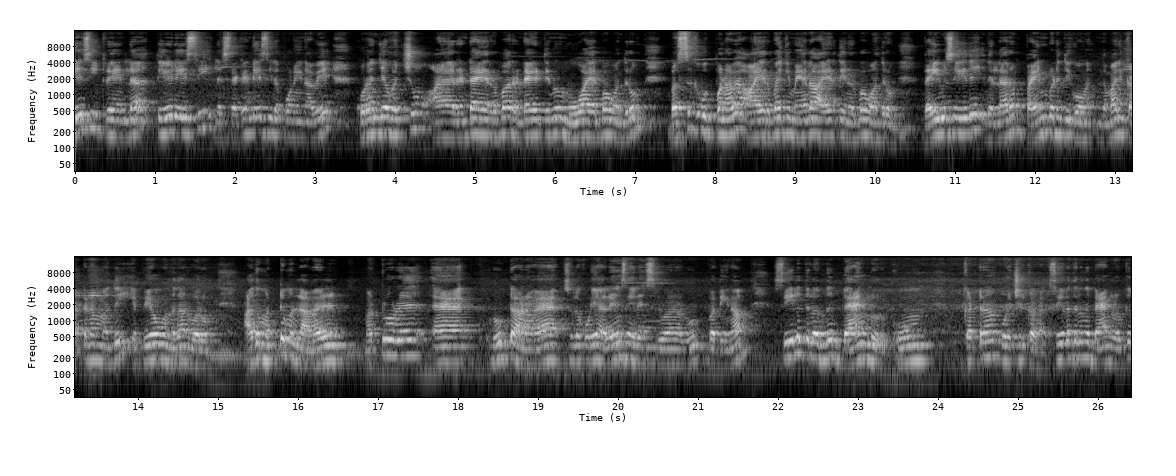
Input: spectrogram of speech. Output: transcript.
ஏசி ட்ரெயினில் தேர்ட் ஏசி இல்லை செகண்ட் ஏசியில் போனீங்கன்னாவே குறைஞ்சபட்சம் ஆ- ரெண்டாயிரம் ரூபாய் ரெண்டாயிரத்தி ஐநூறு மூவாயிரம் ரூபாய் வந்துடும் பஸ்ஸுக்கு புக் பண்ணாவே ஆயிரம் ரூபாய்க்கு மேலே ஆயிரத்தி ஐநூறுரூபா வந்துடும் தயவு செய்து இது எல்லாரும் பயன்படுத்திக்கோங்க. இந்த மாதிரி கட்டணம் வந்து எப்பயோ ஒன்று தான் வரும். அது மட்டும் இல்லாமல் மற்றொரு ரூட்டான சொல்லக்கூடிய அலையன்ஸ் ஐலன்ஸ் ரூட் பார்த்தீங்கன்னா சேலத்துலேருந்து பெங்களூருக்கும் கட்டணம் குறைச்சிருக்காங்க. சேலத்துலேருந்து பெங்களூருக்கு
